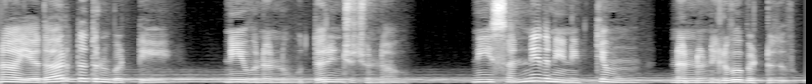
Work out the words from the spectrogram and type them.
నా యథార్థతను బట్టి నీవు నన్ను ఉద్ధరించుచున్నావు. నీ సన్నిధిని నిత్యము నన్ను నిలువబెట్టుదువు.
